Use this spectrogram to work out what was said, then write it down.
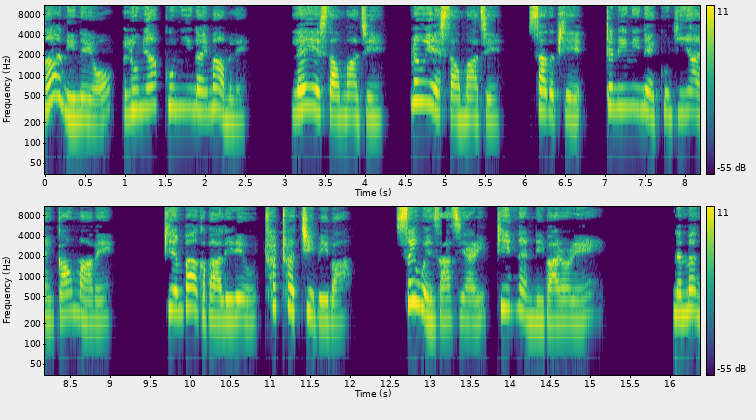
ငါအနေနဲ့ရောဘလို့များကူညီနိုင်မှမလဲလက်ရဲ့ဆောင်မခြင်းနှုတ်ရဲ့ဆောင်မခြင်းစသဖြင့်တနည်းနည်းနဲ့ကူညီရရင်ကောင်းမှာပဲပြင်ပကဘာလေးတွေကိုထွက်ထွက်ကြည့်ပေးပါစိတ်ဝင်စားစရာတွေပြည့်နှက်နေပါတော့တယ်နံပါတ်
